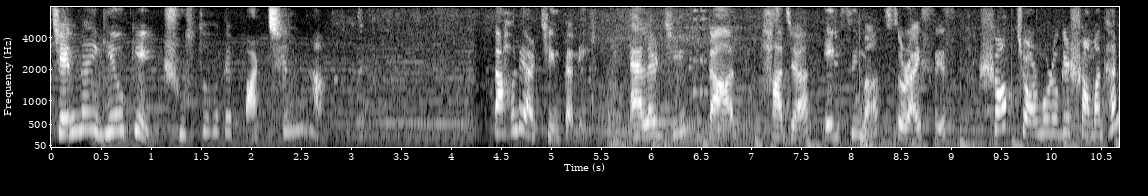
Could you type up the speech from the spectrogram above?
চেন্নাই গিয়েও কি সুস্থ হতে পারছেন না? তাহলে আর চিন্তা নেই। অ্যালার্জি, দাঁত, হাজা, এক্সিমা, সোরাইসিস, সব চর্মরোগের সমাধান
